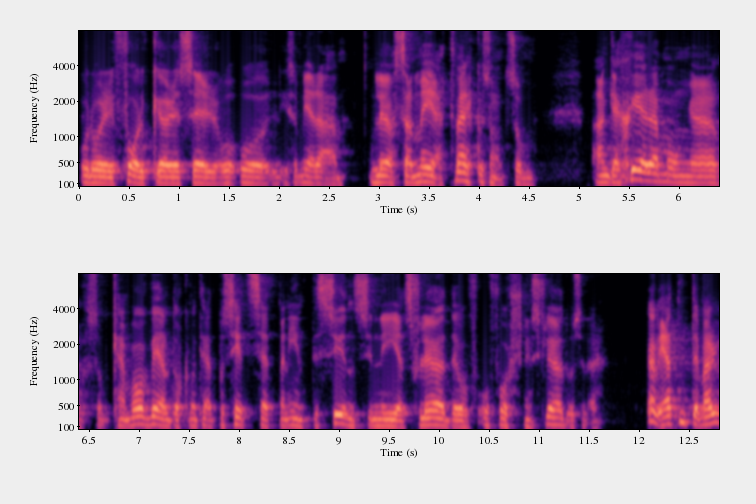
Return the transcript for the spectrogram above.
Och då är det folkrörelser och, och liksom mera lösa nätverk och sånt som engagerar många, som kan vara väldokumenterat på sitt sätt men inte syns i nyhetsflöde och, och forskningsflöde och sådär. Jag vet inte, man,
